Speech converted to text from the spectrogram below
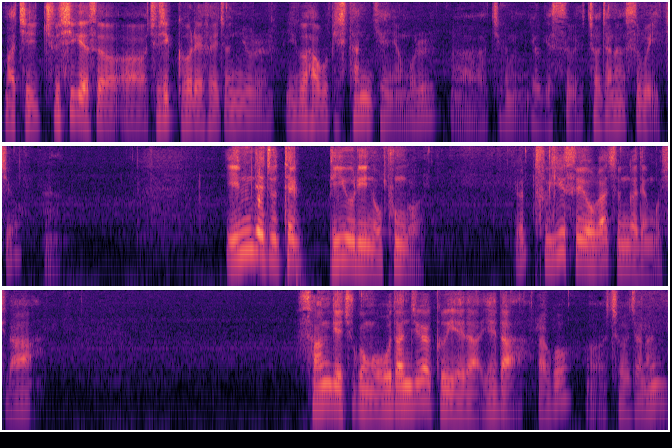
마치 주식에서 어, 주식 거래 회전율 이거하고 비슷한 개념을 어, 지금 여기 쓰고 저자는 쓰고 있죠. 예. 임대주택 비율이 높은 곳, 투기 수요가 증가된 곳이다. 상계 주공 5단지가 그 예다, 예다라고 어, 저자는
